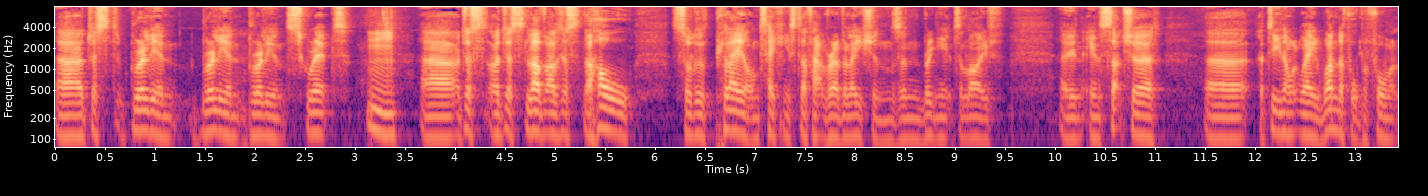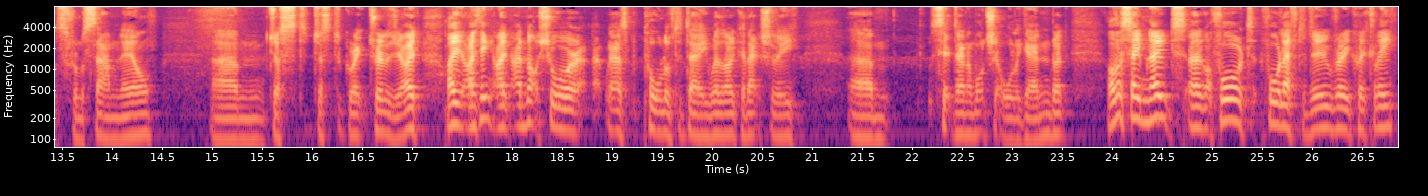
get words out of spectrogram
uh, just brilliant, brilliant, brilliant script. Uh, I just, I just love, I just the whole sort of play on taking stuff out of Revelations and bringing it to life in, in such a uh, a dynamic way. Wonderful performance from Sam Neill. Um, just just a great trilogy. I I, I think I, I'm not sure as Paul of today whether I could actually um, sit down and watch it all again. But on the same note, I've got four four left to do very quickly.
